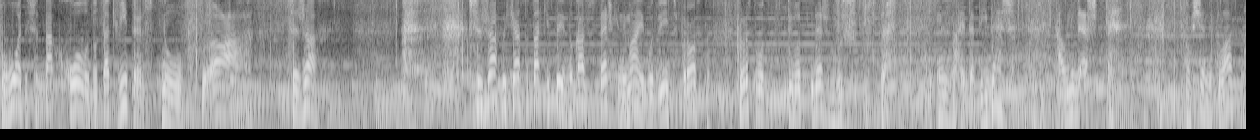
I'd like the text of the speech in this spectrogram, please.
Погода, ще так холодно, так вітер. Ну, а, це жах. Ще жах весь час отак іти. Ну кажу, стежки немає, от дивіться, просто. Просто от ти от ідеш в. Не знаю, де ти йдеш, але йдеш. Взагалі не класно.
